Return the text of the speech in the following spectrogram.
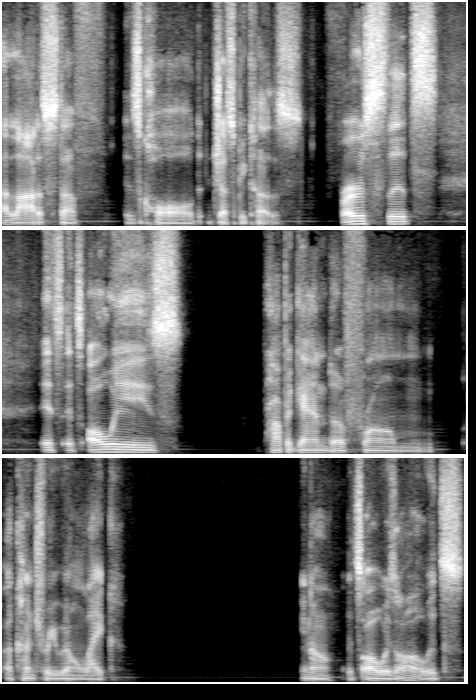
a lot of stuff is called just because. First, it's it's it's always propaganda from a country we don't like. You know, it's always oh, it's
